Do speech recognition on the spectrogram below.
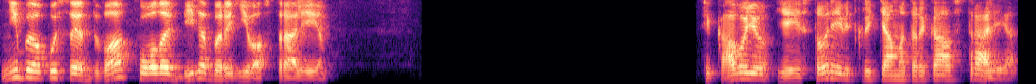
ніби описує два кола біля берегів Австралії. Цікавою є історія відкриття материка Австралія.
